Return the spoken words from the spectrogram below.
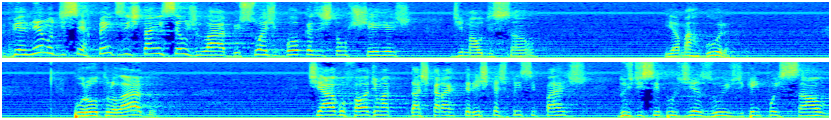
veneno de serpentes está em seus lábios, suas bocas estão cheias de maldição e amargura. Por outro lado, Tiago fala de uma das características principais dos discípulos de Jesus, de quem foi salvo,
